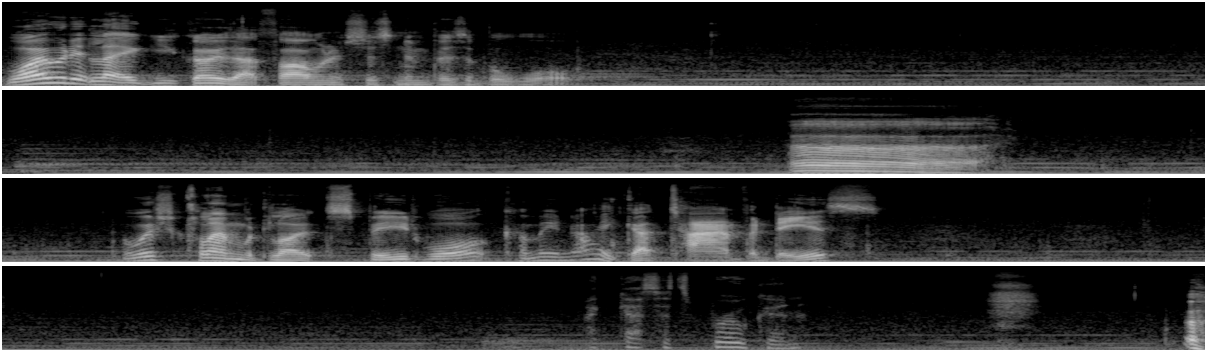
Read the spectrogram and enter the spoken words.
Why would it let you go that far when it's just an invisible wall? Uh, I wish Clem would like speed walk. I mean, I ain't got time for this. I guess it's broken.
